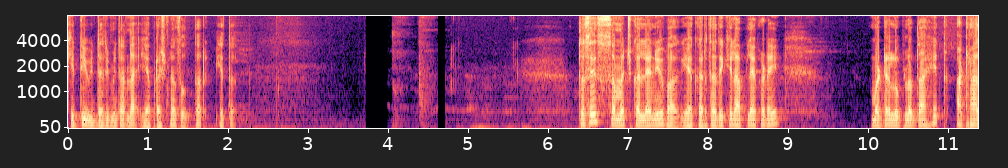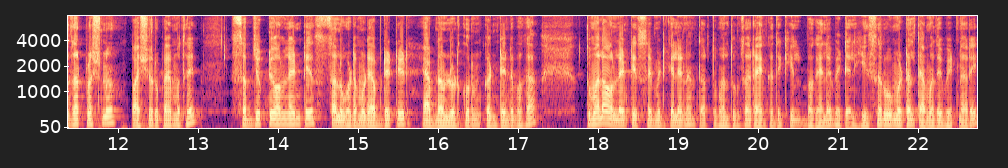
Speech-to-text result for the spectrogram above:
किती विद्यार्थी मित्रांना या प्रश्नाचं उत्तर येतं. तसेच समाज कल्याण विभाग याकरता देखील आपल्याकडे मटेरियल उपलब्ध आहेत. अठरा हजार प्रश्न पाचशे रुपयामध्ये. सब्जेक्टिव्ह ऑनलाईन टेस्ट चालू घडामोडी अपडेटेड ॲप डाउनलोड करून कंटेंट बघा. तुम्हाला ऑनलाईन टेस्ट सबमिट केल्यानंतर तुम्हाला तुमचा रँक देखील बघायला भेटेल. हे सर्व मटेरियल त्यामध्ये भेटणार आहे.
